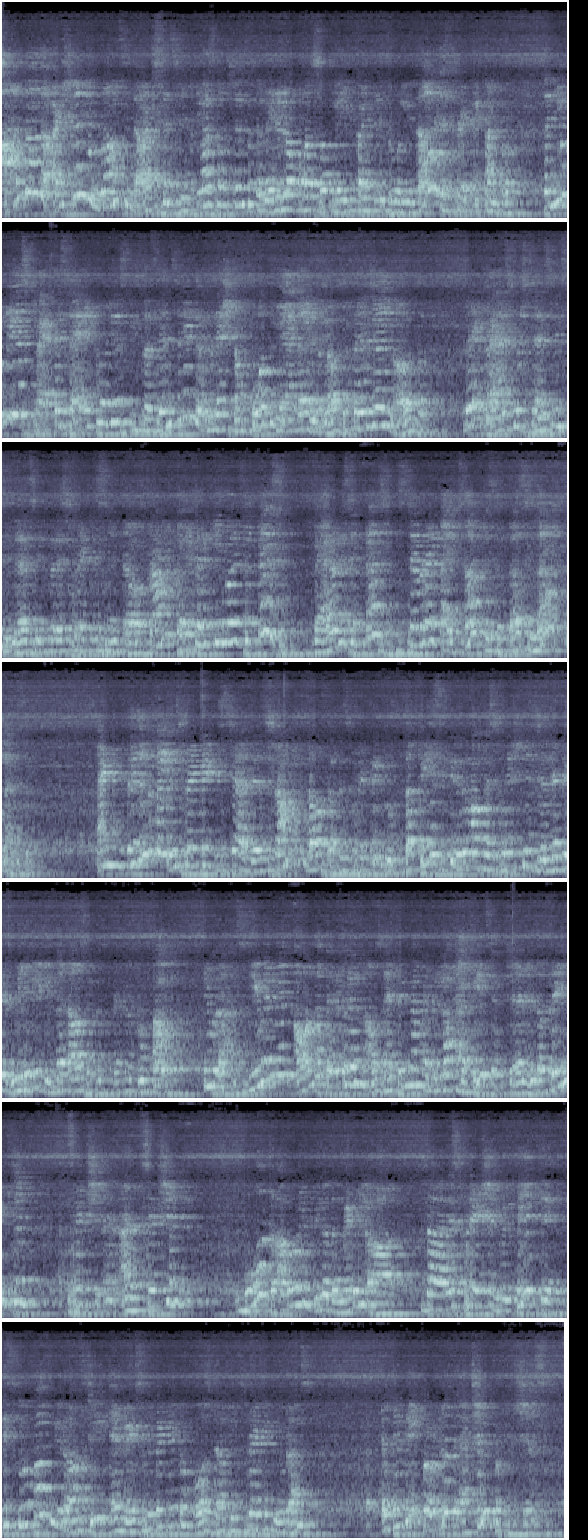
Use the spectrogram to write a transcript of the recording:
Although the additional neurons in the adjacent ventricular substance of the medulla also play important role in the respiratory control. The nucleus tractus solitarius is the sensory termination of both vagal and glossopharyngeal nerves that transmit sensory signals in the respiratory center from peripheral chemoreceptors, baroreceptors, several types of receptors in the lungs and rhythmical respiratory discharges from dorsal respiratory group. The basic rhythm of respiration is generated mainly in the dorsal respiratory group of neurons. Even when all the peripheral nerves the medulla have been sectioned and the brain section and section both above and below the medulla, uh, the respiration will be there. This group of neurons still emits repetitive bursts of inspiratory neurons. Uh, they will produce action potentials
